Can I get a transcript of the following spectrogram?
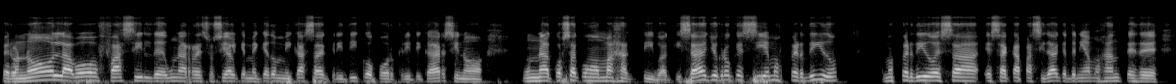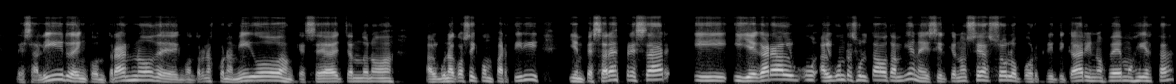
pero no la voz fácil de una red social que me quedo en mi casa, critico por criticar, sino una cosa como más activa. Quizás yo creo que sí hemos perdido, hemos perdido esa, esa capacidad que teníamos antes de, de, salir, de encontrarnos, de encontrarnos con amigos, aunque sea echándonos alguna cosa y compartir y, empezar a expresar y, llegar a algún, algún, resultado también, es decir, que no sea solo por criticar y nos vemos y ya está,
